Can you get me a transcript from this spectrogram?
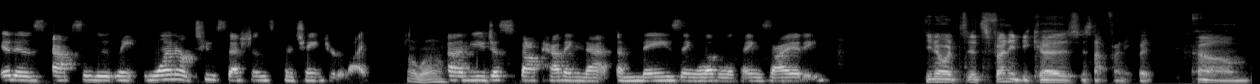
it is absolutely one or two sessions can change your life Oh wow! Um, you just stop having that amazing level of anxiety. You know, it's it's funny because it's not funny, but um,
